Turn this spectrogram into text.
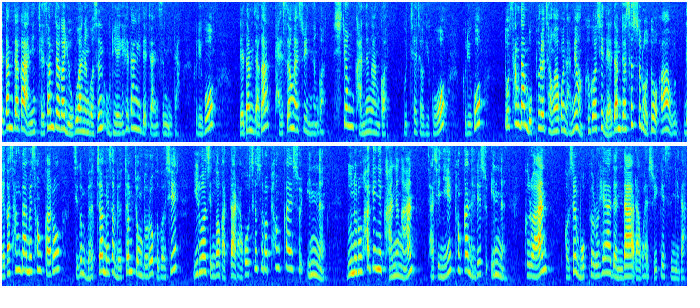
내담자가 아닌 제3자가 요구하는 것은 우리에게 해당이 되지 않습니다. 그리고 내담자가 달성할 수 있는 것, 실현 가능한 것, 구체적이고 그리고 또 상담 목표를 정하고 나면 그것이 내담자 스스로도 아, 내가 상담의 성과로 지금 몇 점에서 몇 점 정도로 그것이 이루어진 것 같다라고 스스로 평가할 수 있는 눈으로 확인이 가능한 자신이 평가 내릴 수 있는 그러한 것을 목표로 해야 된다라고 할 수 있겠습니다.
